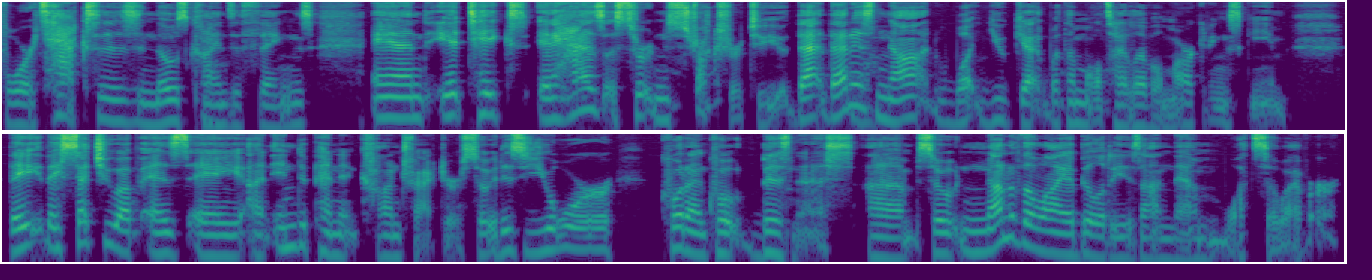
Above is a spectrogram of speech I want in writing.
for taxes and those kinds of things. And it takes it has a certain structure to you. That that is not what you get with a multi-level marketing scheme. They they set you up as a an independent contractor. So it is your quote unquote business. Um, so none of the liability is on them whatsoever.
